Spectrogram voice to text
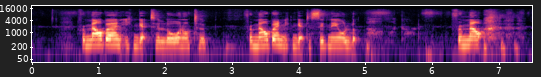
From Melbourne, you can get to Lorne or to from Melbourne, you can get to Sydney or look. Oh my god. From Mel.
